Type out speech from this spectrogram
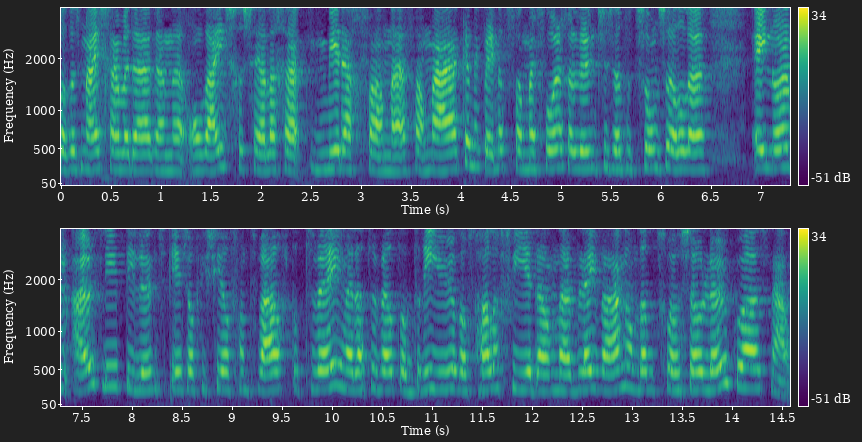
volgens mij gaan we daar een onwijs gezellige middag van, van maken. Ik weet nog van mijn vorige lunches dat het soms wel uh, enorm uitliep. Die lunch is officieel van 12 tot 2. Maar dat we wel tot 3 uur of half 4 dan bleven hangen. Omdat het gewoon zo leuk was. Nou,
